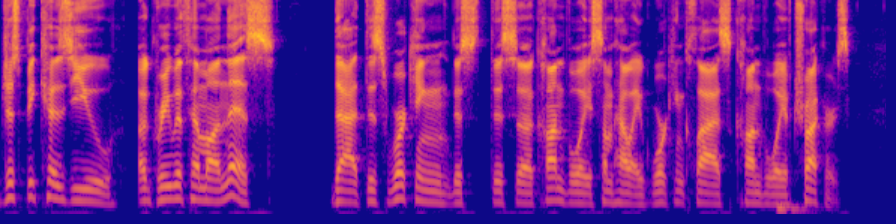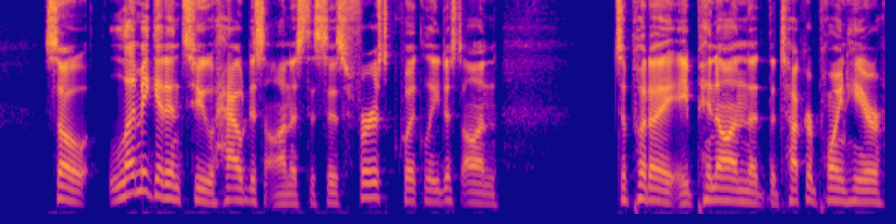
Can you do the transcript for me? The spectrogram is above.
just because you agree with him on this, that this working this this uh, convoy is somehow a working class convoy of truckers. So let me get into how dishonest this is. First, quickly, just on to put a, a pin on the, the Tucker point here.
